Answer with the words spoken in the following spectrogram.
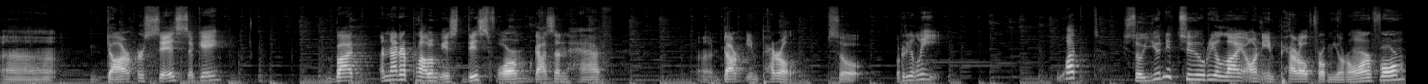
uh, Dark Resist, okay? But another problem is this form doesn't have uh, Dark Imperil. So really, what? So you need to rely on Imperil from your normal form.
